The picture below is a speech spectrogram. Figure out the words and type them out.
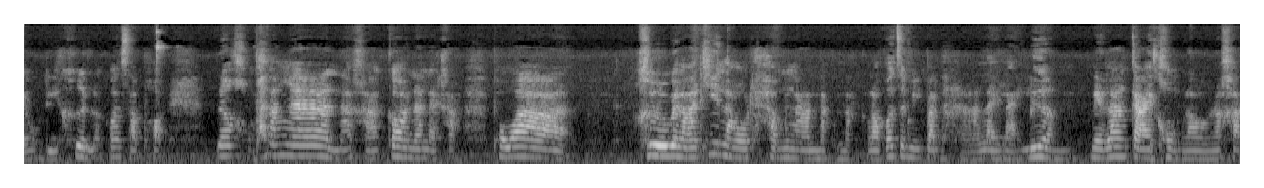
ลล์ดีขึ้น แล้วก็ซัพพอร์ตเรื่องของพลังงานนะคะ ก็นั่นแหละค่ะ เพราะว่า คือเวลาที่เราทำงานหนักๆ เราก็จะมีปัญหาหลาย ๆ เรื่องในร่างกายของเรานะคะ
